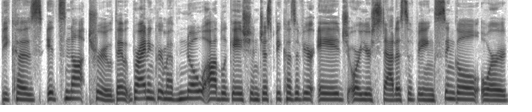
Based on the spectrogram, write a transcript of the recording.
because it's not true. The bride and groom have no obligation just because of your age or your status of being single or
